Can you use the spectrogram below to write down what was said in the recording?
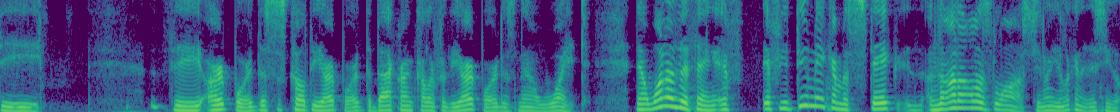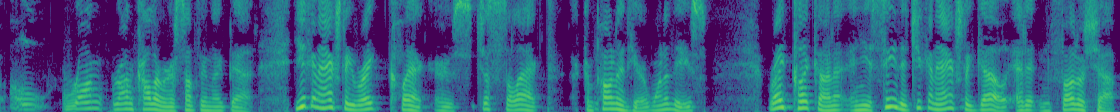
the the artboard. This is called the artboard. The background color for the artboard is now white. Now, one other thing, if if you do make a mistake, not all is lost. You know, you're looking at this and you go, oh, wrong, wrong color or something like that. You can actually right click or just select a component here, one of these, right click on it, and you see that you can actually go edit in Photoshop.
